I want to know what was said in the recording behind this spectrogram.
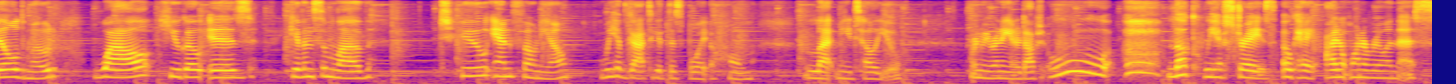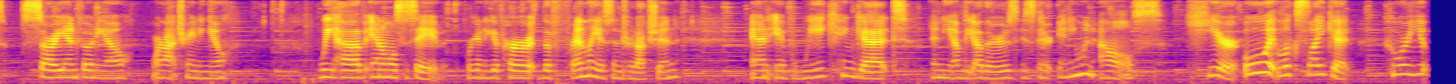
build mode while Hugo is giving some love to Anfonio we have got to get this boy a home. Let me tell you. We're gonna be running an adoption. Ooh, look, we have strays. Okay, I don't want to ruin this. Sorry, Anfonio. We're not training you. We have animals to save. We're gonna give her the friendliest introduction. And if we can get any of the others, is there anyone else here? Oh, it looks like it. Who are you?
